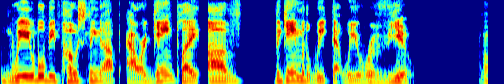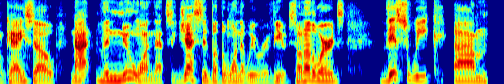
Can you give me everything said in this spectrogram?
we will be posting up our gameplay of the game of the week that we review. Okay, so not the new one that's suggested, but the one that we reviewed. So in other words, this week, um,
